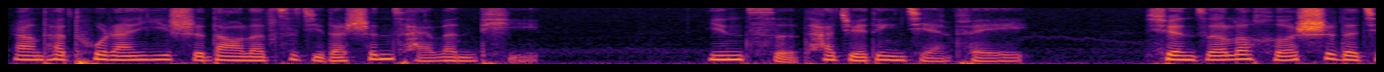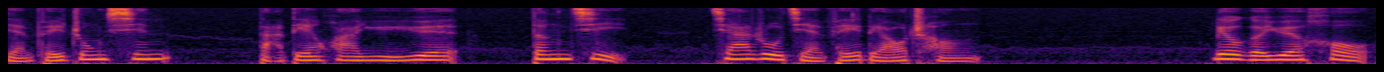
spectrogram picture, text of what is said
让他突然意识到了自己的身材问题，因此他决定减肥，选择了合适的减肥中心，打电话预约登记，加入减肥疗程。六个月后，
